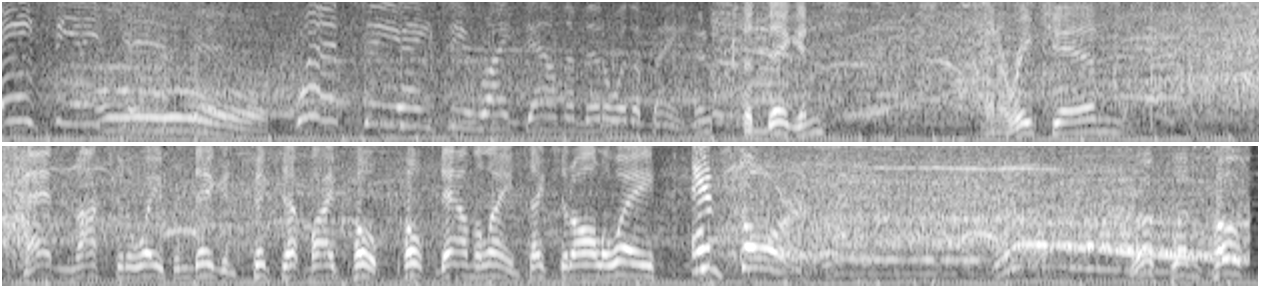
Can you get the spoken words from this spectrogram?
Acey and he jams it. Oh. Quincy Acey right down the middle of the paint. The Diggins. And a reach in. Madden knocks it away from Diggins. Picked up by Pope. Pope down the lane. Takes it all away and scores. Oh. Brooklyn Pope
